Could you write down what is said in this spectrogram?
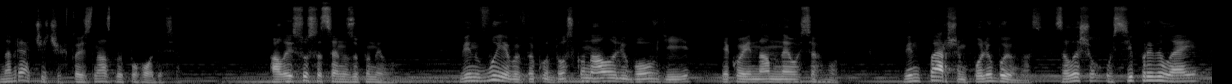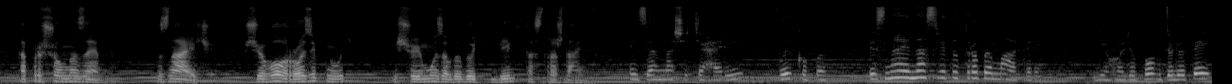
навряд чи, чи хтось з нас би погодився. Але Ісуса це не зупинило. Він виявив таку досконалу любов в дії, якої нам не осягнути. Він першим полюбив нас, залишив усі привілеї та прийшов на землю, знаючи, що його розіпнуть і що йому завдадуть біль та страждання. Він взяв наші тягарі, викупив і знає нас від утроби матері. Його любов до людей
